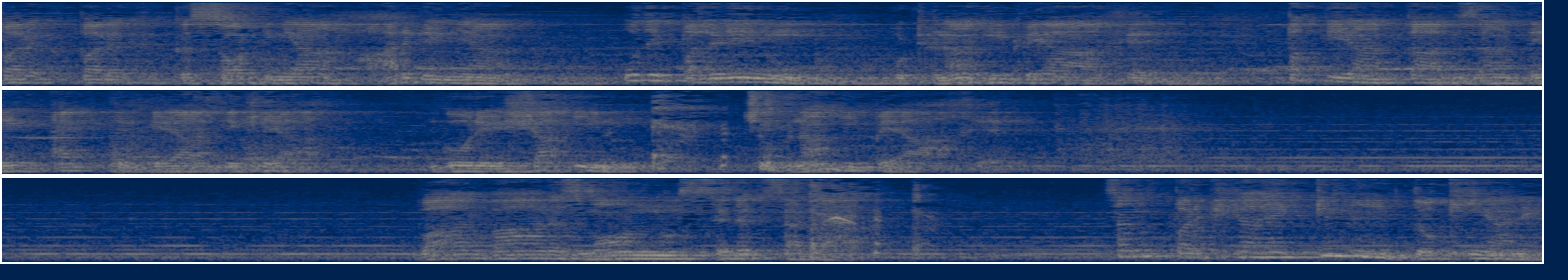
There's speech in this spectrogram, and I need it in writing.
ਪਰਖ ਪਰਖ ਕਸੌਟੀਆਂ ਹਾਰ ਗਈਆਂ। ਉਹਦੇ ਪਲੜੇ ਨੂੰ ਉੱਠਣਾ ਹੀ ਪਿਆ। ਆਖਿਰ ਪੱਕਿਆਂ ਕਾਗਜ਼ਾਂ ਤੇ ਐਕਟ ਗਿਆ ਲਿਖਿਆ। ਗੋਰੇ ਸ਼ਾਹੀ ਨੂੰ ਝੁਕਣਾ ਹੀ ਪਿਆ ਆਖਿਰ ਵਾਰ-ਵਾਰ ਅਜ਼ਮਾਉਣ ਨੂੰ ਸਿਦਕ ਸਾਡਾ ਸਾਨੂੰ ਪਰਖਿਆ ਹੈ ਕਿੰਨੇ ਦੁਖੀਆਂ ਨੇ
